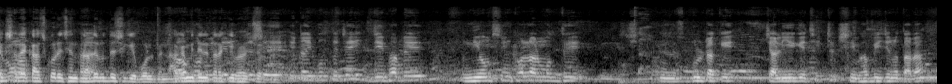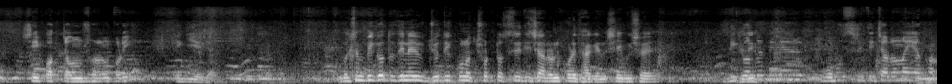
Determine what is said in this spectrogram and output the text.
একসাথে কাজ করেছেন তাদের হ্যাঁ। উদ্দেশ্যে কি বলবেন? আগামী দিনে তারা কীভাবে চলবে? এটাই বলতে চাই যেভাবে নিয়ম শৃঙ্খলার মধ্যে স্কুলটাকে চালিয়ে গেছি ঠিক সেভাবেই যেন তারা সেই পথটা অনুসরণ করেই এগিয়ে যায়। বলছেন বিগত দিনে যদি কোনো ছোট্ট স্মৃতিচারণ করে থাকেন সেই বিষয়ে বিগত দিনের বহু স্মৃতিচারণাই এখন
